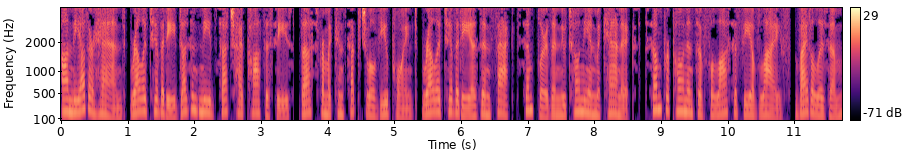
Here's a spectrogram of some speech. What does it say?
On the other hand, relativity doesn't need such hypotheses, thus from a conceptual viewpoint, relativity is in fact simpler than Newtonian mechanics. Some proponents of philosophy of life, vitalism,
